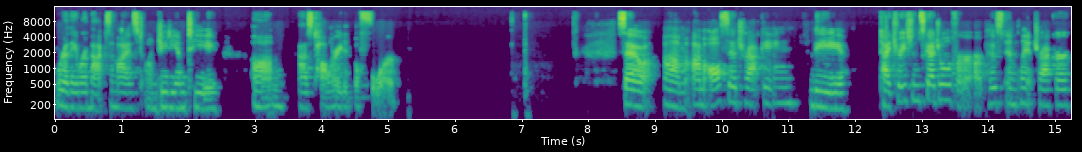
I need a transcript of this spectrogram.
where they were maximized on GDMT um, as tolerated before. So um, I'm also tracking the titration schedule for our post implant tracker.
